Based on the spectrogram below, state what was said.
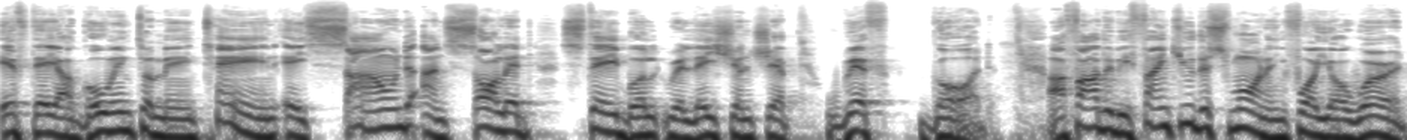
if they are going to maintain a sound and solid, stable relationship with God. Our Father, we thank you this morning for your word.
